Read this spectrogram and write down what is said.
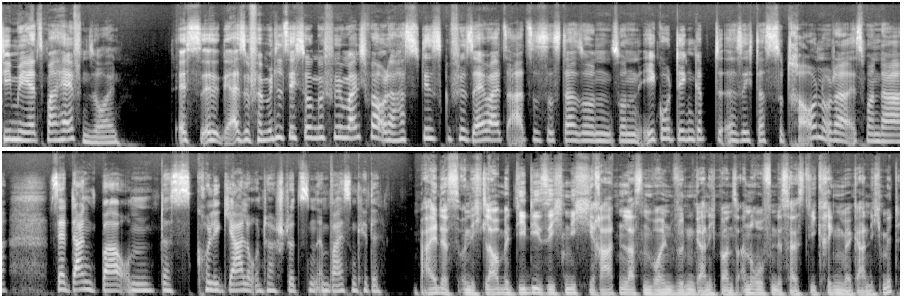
die mir jetzt mal helfen sollen. Es, äh, also vermittelt sich so ein Gefühl manchmal oder hast du dieses Gefühl selber als Arzt, dass es da so ein, so ein Ego-Ding gibt, äh, sich das zu trauen oder ist man da sehr dankbar um das kollegiale Unterstützen im weißen Kittel? Beides. Und ich glaube, die, die sich nicht raten lassen wollen, würden gar nicht bei uns anrufen. Das heißt, die kriegen wir gar nicht mit.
